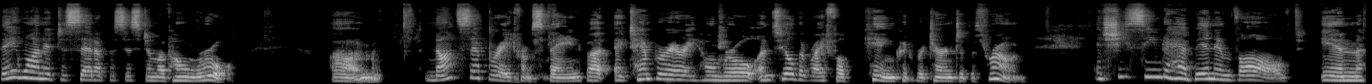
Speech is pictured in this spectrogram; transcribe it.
They wanted to set up a system of home rule, um, not separate from Spain, but a temporary home rule until the rightful king could return to the throne. And she seemed to have been involved in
